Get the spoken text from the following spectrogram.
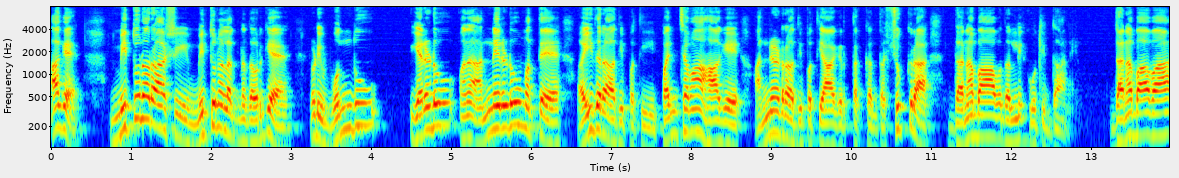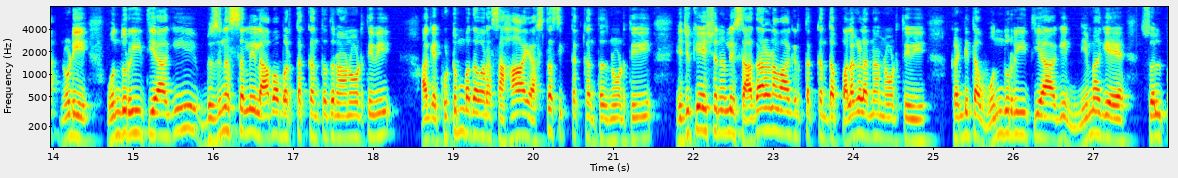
ಹಾಗೆ ಮಿಥುನ ರಾಶಿ, ಮಿಥುನ ಲಗ್ನದವ್ರಿಗೆ ನೋಡಿ ಒಂದು, ಎರಡು ಹನ್ನೆರಡು ಮತ್ತು ಐದರ ಅಧಿಪತಿ, ಪಂಚಮ ಹಾಗೆ ಹನ್ನೆರಡರ ಅಧಿಪತಿ ಆಗಿರ್ತಕ್ಕಂಥ ಶುಕ್ರ ಧನಭಾವದಲ್ಲಿ ಕೂತಿದ್ದಾನೆ. ಧನಭಾವ ನೋಡಿ ಒಂದು ರೀತಿಯಾಗಿ ಬಿಸ್ನೆಸ್ಸಲ್ಲಿ ಲಾಭ ಬರ್ತಕ್ಕಂಥದ್ದು ನಾವು ನೋಡ್ತೀವಿ. ಹಾಗೆ ಕುಟುಂಬದವರ ಸಹಾಯ ಹಸ್ತ ಸಿಗ್ತಕ್ಕಂಥದ್ದು ನೋಡ್ತೀವಿ. ಎಜುಕೇಷನಲ್ಲಿ ಸಾಧಾರಣವಾಗಿರ್ತಕ್ಕಂಥ ಫಲಗಳನ್ನು ನೋಡ್ತೀವಿ. ಖಂಡಿತ ಒಂದು ರೀತಿಯಾಗಿ ನಿಮಗೆ ಸ್ವಲ್ಪ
